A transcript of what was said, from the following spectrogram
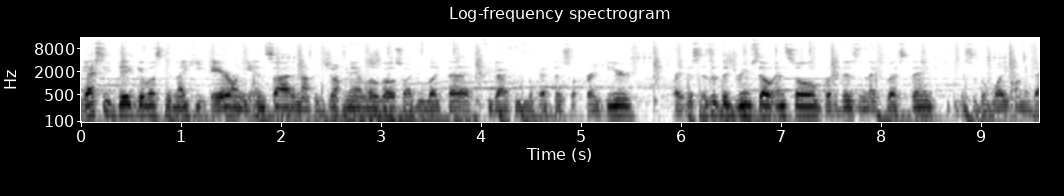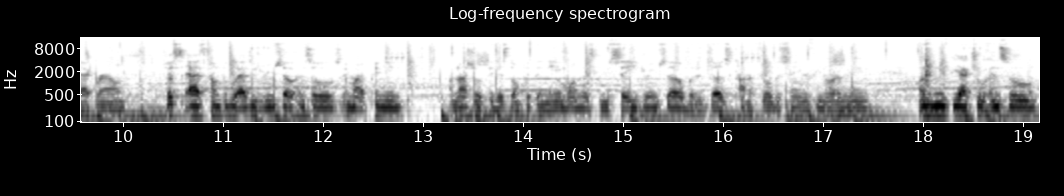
They actually did give us the Nike Air on the inside and not the Jumpman logo, so I do like that. If you guys do look at this right here. All right, this isn't the Dream Cell insole, but it is the next best thing. This is the white on the background. Just as comfortable as the Dream Cell insoles, in my opinion. I'm not sure if they just don't put the name on this to say Dream Cell, but it does kind of feel the same, if you know what I mean. Underneath the actual insole,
